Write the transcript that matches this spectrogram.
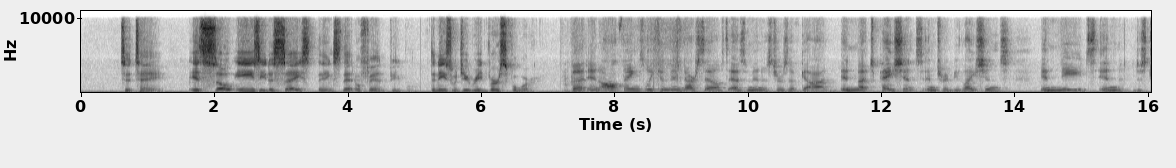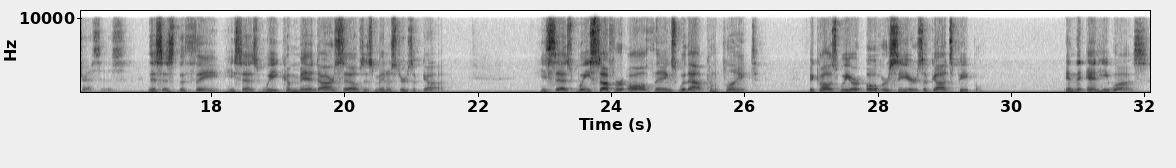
to tame. It's so easy to say things that offend people. Denise, would you read verse 4? But in all things we commend ourselves as ministers of God, in much patience, in tribulations, in needs, in distresses. This is the theme. He says, We commend ourselves as ministers of God. He says, We suffer all things without complaint because we are overseers of God's people. And, the, and he was.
